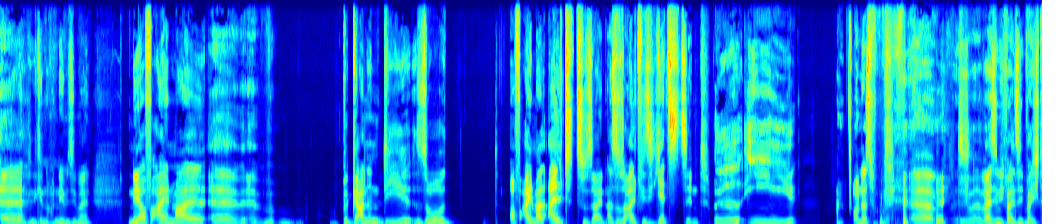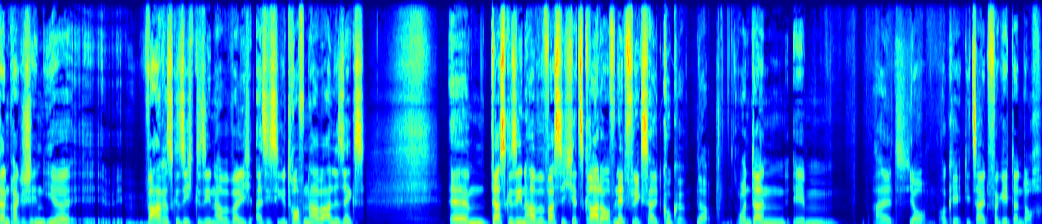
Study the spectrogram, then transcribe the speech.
Äh, genau, nehmen Sie mal. Nee, auf einmal äh, begannen die so auf einmal alt zu sein. Also so alt, wie sie jetzt sind. Und das, äh, weiß ich nicht, weil, sie, weil ich dann praktisch in ihr äh, wahres Gesicht gesehen habe, weil ich, als ich sie getroffen habe, alle sechs, ähm, das gesehen habe, was ich jetzt gerade auf Netflix halt gucke. Ja. Und dann eben halt, jo, okay, die Zeit vergeht dann doch.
